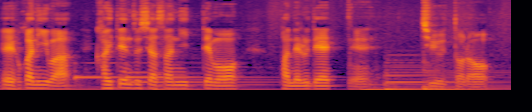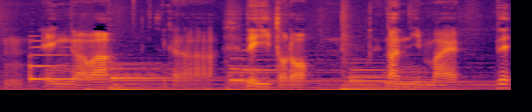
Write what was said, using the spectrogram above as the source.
えー、他には回転寿司屋さんに行ってもパネルで、ね、中トロ、縁側それからネギトロ何人前で、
